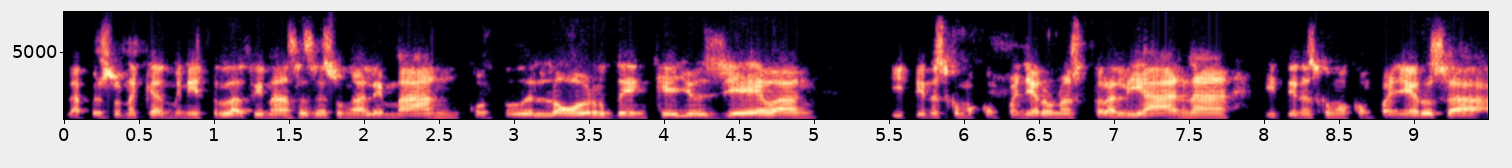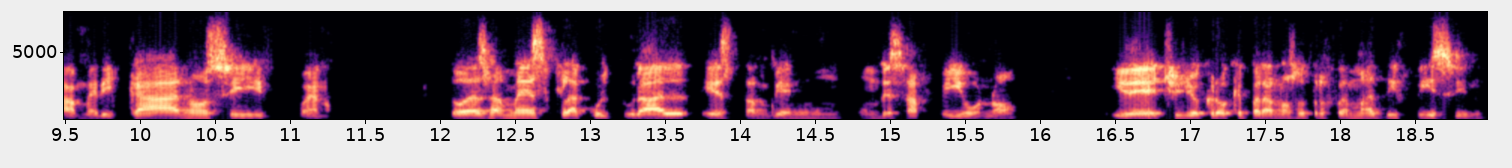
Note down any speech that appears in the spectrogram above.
la persona que administra las finanzas es un alemán con todo el orden que ellos llevan, y tienes como compañero una australiana y tienes como compañeros americanos y bueno, toda esa mezcla cultural es también un, desafío, ¿no? Y de hecho yo creo que para nosotros fue más difícil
